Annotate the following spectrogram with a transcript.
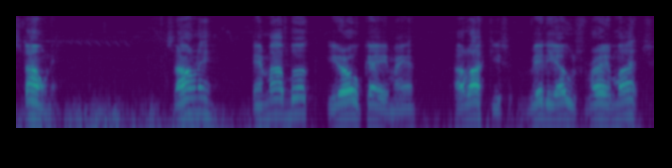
Stoney. Stoney, in my book, you're okay, man. I like your videos very much.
